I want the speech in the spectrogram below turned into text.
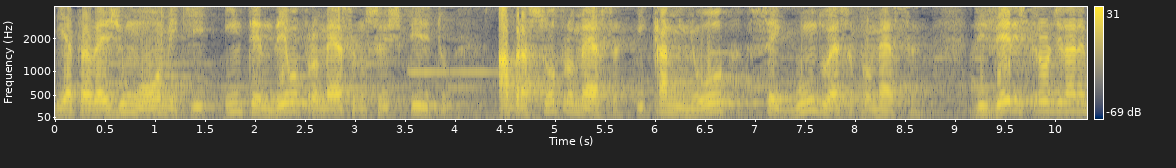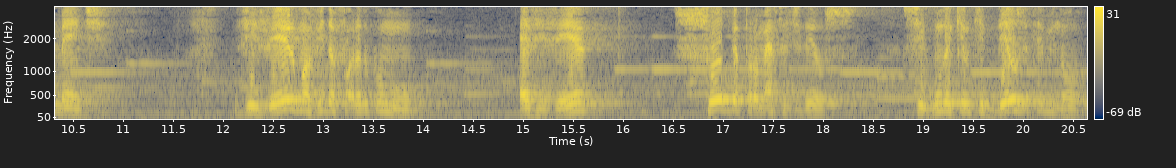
e através de um homem que entendeu a promessa no seu espírito, abraçou a promessa e caminhou segundo essa promessa. Viver extraordinariamente, viver uma vida fora do comum, é viver sob a promessa de Deus segundo aquilo que Deus determinou.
